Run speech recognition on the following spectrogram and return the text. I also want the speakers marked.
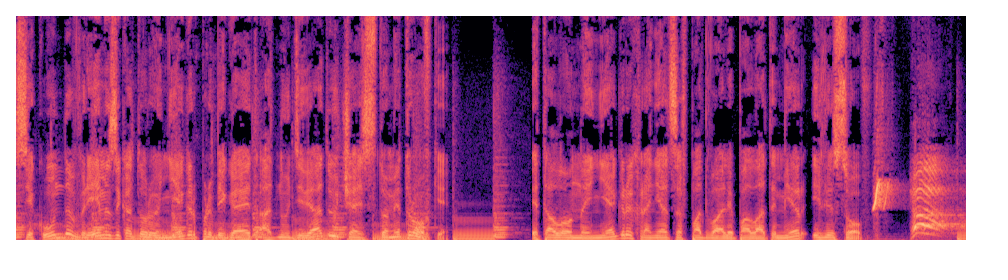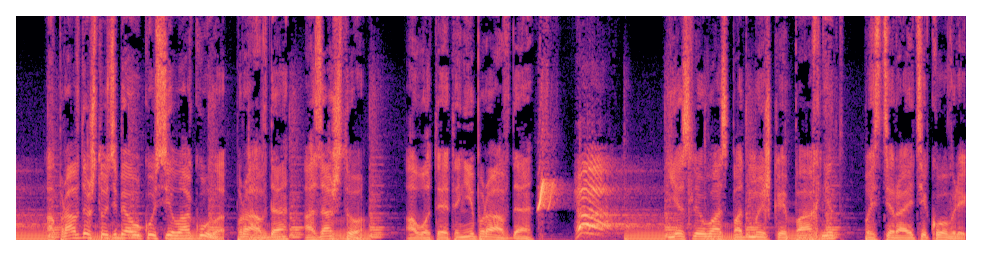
Speaker 1: Секунда – время, за которую негр пробегает одну девятую часть 100-метровки. Эталонные негры хранятся в подвале палаты мер и весов. А правда, что тебя укусила акула? Правда. А за что? А вот это неправда. Если у вас под мышкой пахнет, постирайте коврик.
